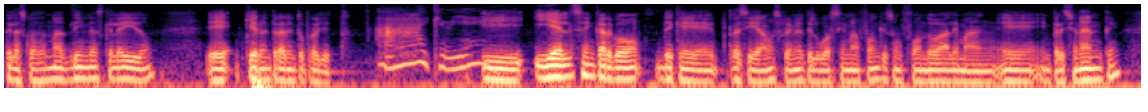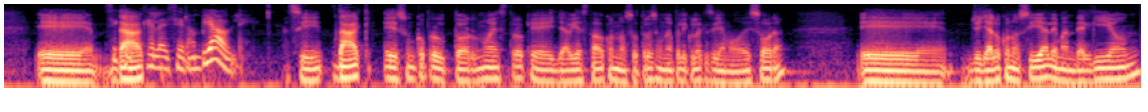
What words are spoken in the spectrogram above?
de las cosas más lindas que he leído, eh, quiero entrar en tu proyecto. Ay, qué bien. Y, y él se encargó de que recibiéramos premios del World que es un fondo alemán eh, impresionante. Eh, Sí, DAC, que la hicieran viable. sí, DAC es un coproductor nuestro que ya había estado con nosotros en una película que se llamó Deshora. Eh, yo ya lo conocía, le mandé el guion,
